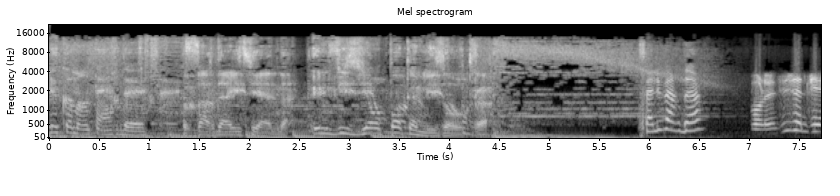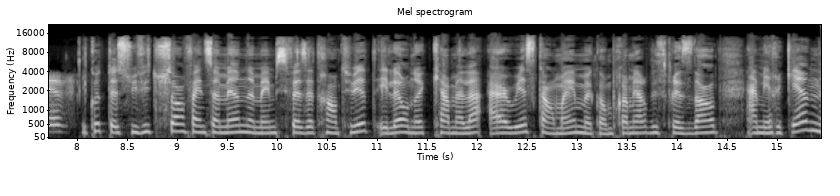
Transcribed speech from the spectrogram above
Le, commentaire de Varda Etienne, une vision pas comme les autres. Salut Varda. Bon lundi, Geneviève. Écoute, tu as suivi tout ça en fin de semaine, même s'il faisait 38. Et là, on a Kamala Harris quand même comme première vice-présidente américaine,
